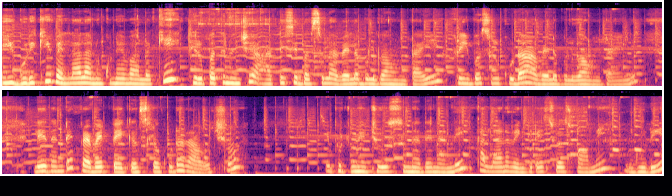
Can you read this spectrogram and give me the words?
ఈ గుడికి వెళ్ళాలనుకునే వాళ్ళకి తిరుపతి నుంచి ఆర్టీసీ బస్సులు అవైలబుల్గా ఉంటాయి. ఫ్రీ బస్సులు కూడా అవైలబుల్గా ఉంటాయండి. లేదంటే ప్రైవేట్ వెహికల్స్లో కూడా రావచ్చు. ఇప్పుడు మీరు చూస్తున్నదేనండి కళ్యాణ వెంకటేశ్వర స్వామి గుడి.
